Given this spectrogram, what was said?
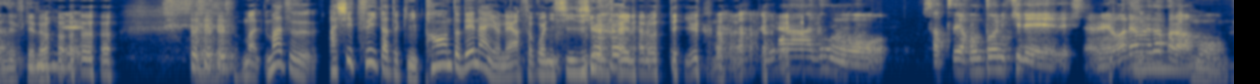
んですけど。ま、まず、足ついた時にパーンと出ないよね、あそこに CG みたいなのっていうのもあっていやー、でも、撮影本当に綺麗でしたよね。我々だからもう、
